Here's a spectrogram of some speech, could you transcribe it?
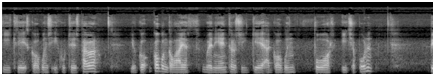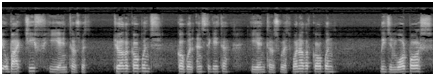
he creates goblins equal to his power. You've got Goblin Goliath. When he enters, you get a goblin for each opponent. Beetleback Chief. He enters with two other goblins. Goblin Instigator. He enters with one other goblin. Legion War Boss.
